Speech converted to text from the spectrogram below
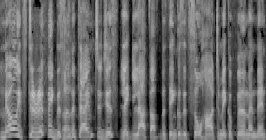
no, it's terrific. This is the time to just like laugh up the thing because it's so hard to make a film and then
